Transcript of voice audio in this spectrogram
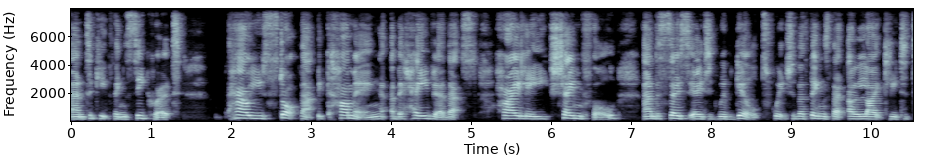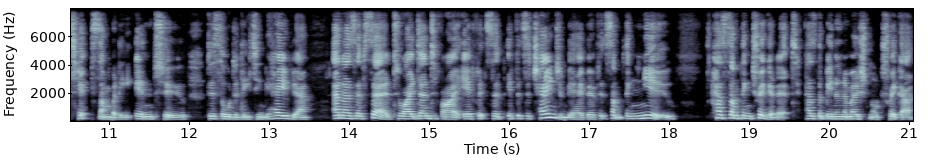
and to keep things secret how you stop that becoming a behavior that's highly shameful and associated with guilt, which are the things that are likely to tip somebody into disordered eating behavior. And as I've said, to identify if it's a if it's a change in behavior, if it's something new, has something triggered it? Has there been an emotional trigger?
